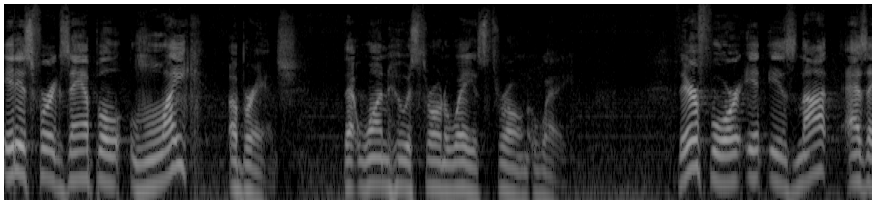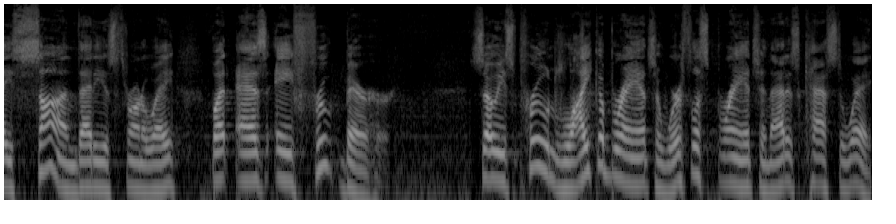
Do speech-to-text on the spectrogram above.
It is, for example, like a branch that one who is thrown away is thrown away. Therefore, it is not as a son that he is thrown away, but as a fruit bearer. So he's pruned like a branch, a worthless branch, and that is cast away,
